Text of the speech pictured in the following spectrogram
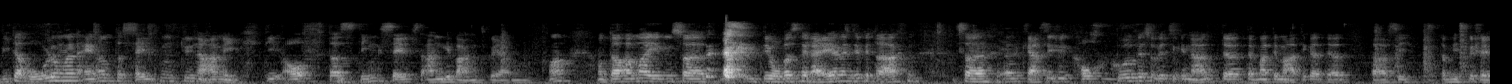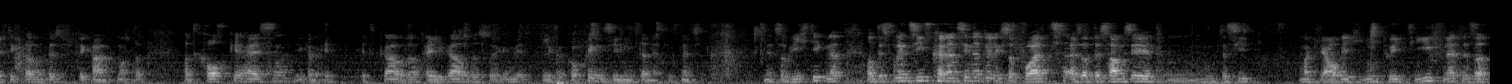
Wiederholungen einer und derselben Dynamik, die auf das Ding selbst angewandt werden. Und da haben wir eben so die oberste Reihe, wenn Sie betrachten, so eine klassische Kochkurve, so wird sie genannt. Der, der Mathematiker, der da sich damit beschäftigt hat und das bekannt gemacht hat, hat Koch geheißen. Ich glaube Edgar oder Helga oder so irgendwie. Helga Koch finden Sie im Internet, das ist nicht, nicht so wichtig. Nicht? Und das Prinzip können Sie natürlich sofort, also das haben Sie, das sieht man, glaube ich, intuitiv. Nicht? Also,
